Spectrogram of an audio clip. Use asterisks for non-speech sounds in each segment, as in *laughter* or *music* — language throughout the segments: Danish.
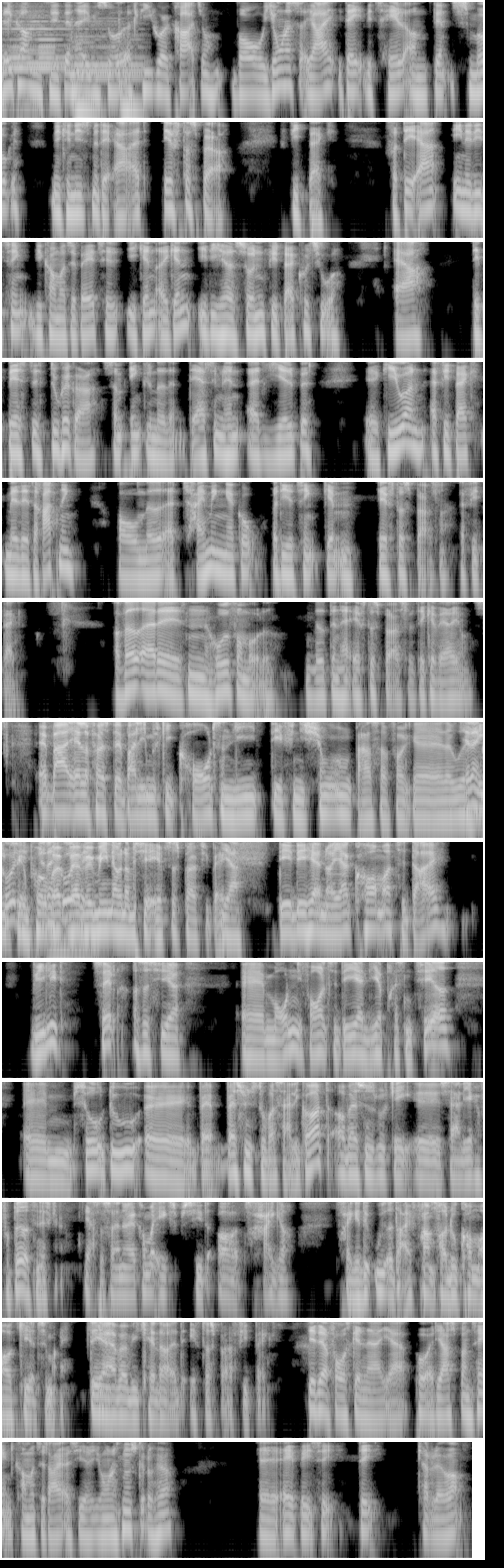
Velkommen til den her episode af Feedwork Radio, hvor Jonas og jeg i dag vil tale om den smukke mekanisme, det er at efterspørge feedback. For det er en af de ting, vi kommer tilbage til igen og igen i de her sunde feedbackkulturer, er det bedste, du kan gøre som enkeltmedlem. Det er simpelthen at hjælpe øh, giveren af feedback med lidt retning, og med at timingen er god, og de her ting gennem efterspørgsel af feedback. Og hvad er det sådan hovedformålet med den her efterspørgsel, det kan være, Jonas? Ja, bare allerførst vil jeg bare lige måske kort sådan lige definitionen, bare så folk er derude er helt sikre på, hvad, hvad vi mener, når vi siger efterspørg feedback. Ja. Det er det her, når jeg kommer til dig villigt selv, og så siger, øh, Morten, i forhold til det, jeg lige har præsenteret, øh, så du, øh, hvad, hvad synes du var særlig godt, og hvad synes du måske øh, særligt, jeg kan forbedre til næste gang? Ja. Så, så når jeg kommer eksplicit og trækker, trækker det ud af dig, frem for at du kommer og giver til mig. Det er, hvad vi kalder et efterspørg feedback. Det der forskellen er ja, på, at jeg spontant kommer til dig og siger, Jonas, nu skal du høre øh, A, B, C, D, kan du lave om?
